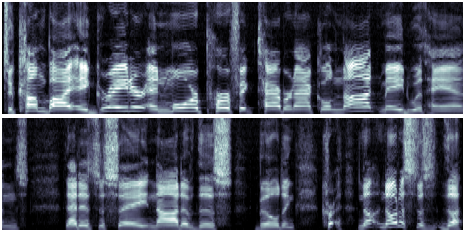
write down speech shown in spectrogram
to come by a greater and more perfect tabernacle, not made with hands, that is to say, not of this building. Notice the,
